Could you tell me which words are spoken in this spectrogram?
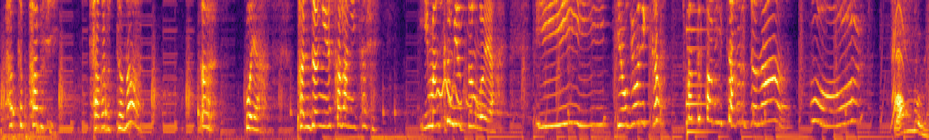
파트팝이 작아졌잖아? 아, 뭐야 반장의 사랑이 사실 이만큼이었던 거야 이 지옥이 오니까 파트팝이 작아졌잖아 뿔 깜놀라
